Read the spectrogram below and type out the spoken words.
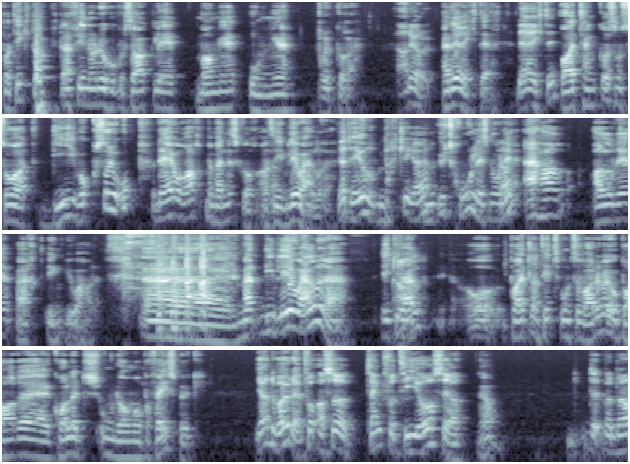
på TikTok der finner du hovedsakelig mange unge brukere. Ja, det gjør du. Er det riktig? Det er riktig. Og jeg tenker som så at de vokser jo opp. Det er jo rart med mennesker at de blir jo eldre. Ja, det er jo merkelig greie. Utrolig snodig. Jeg har aldri vært yng... Jo, jeg har det. Uh, men de blir jo eldre. Ikke Ja. vel? Og på et eller annet tidspunkt så var det jo bare college-ungdommer på Facebook. Ja, det var jo det. For, altså, tenk for ti år siden. Ja. Det, da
